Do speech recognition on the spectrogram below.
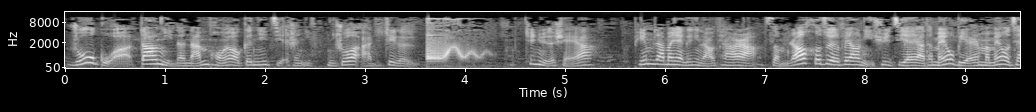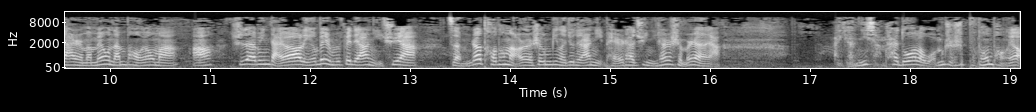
如果当你的男朋友跟你解释，你你说啊，这个这女的谁啊？凭什么大半夜跟你聊天啊？怎么着？喝醉了非要你去接呀？他没有别人吗？没有家人吗？没有男朋友吗？啊！实在不行打幺幺零，为什么非得让你去啊？怎么着？头疼脑热生病了就得让你陪着他去？你他是什么人呀？哎呀，你想太多了。我们只是普通朋友，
